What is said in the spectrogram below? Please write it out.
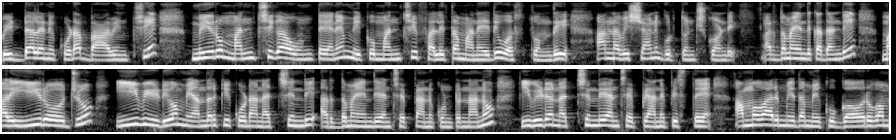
బిడ్డలని కూడా భావించి మీరు మంచిగా ఉంటేనే మీకు మంచి ఫలితం అనేది వస్తుంది అన్న విషయాన్ని గుర్తుంచుకోండి. అర్థమైంది కదండి? మరి ఈరోజు ఈ వీడియో మీ అందరికీ కూడా నచ్చింది అర్థమైంది అని చెప్పి అనుకుంటున్నాను. ఈ వీడియో నచ్చింది అని చెప్పి అనిపిస్తే అమ్మవారి మీద మీకు గౌరవం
